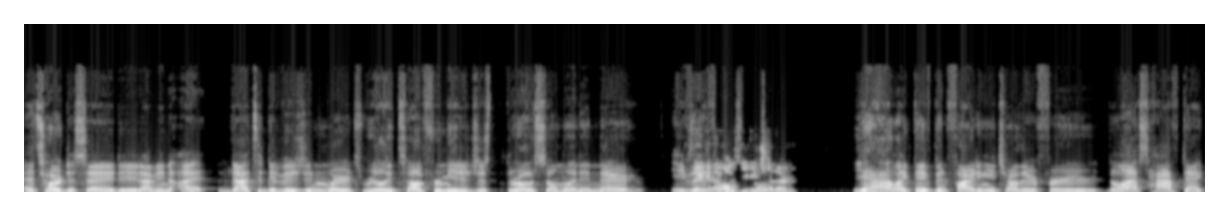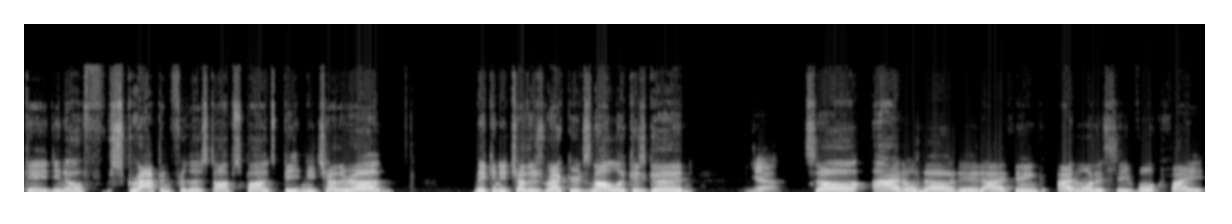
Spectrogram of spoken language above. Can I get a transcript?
It's hard to say, dude. I mean, I that's a division where it's really tough for me to just throw someone in there. Even they can all beat each other. Yeah, like they've been fighting each other for the last half decade, you know, scrapping for those top spots, beating each other up, making each other's records not look as good. Yeah. So I don't know, dude. I think I'd want to see Volk fight,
